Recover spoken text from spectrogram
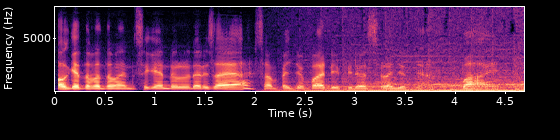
Oke teman-teman, sekian dulu dari saya. Sampai jumpa di video selanjutnya. Bye.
